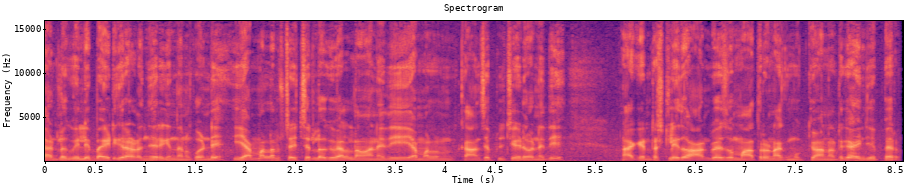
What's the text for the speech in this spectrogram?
దాంట్లోకి వెళ్ళి బయటికి రావడం జరిగింది అనుకోండి. ఈ ఎంఎల్ఎం స్ట్రక్చర్లోకి వెళ్ళడం అనేది ఎంఎల్ఎం కాన్సెప్ట్లు చేయడం అనేది నాకు ఇంట్రెస్ట్ లేదు. ఆన్ బేస్ మాత్రం నాకు ముఖ్యం అన్నట్టుగా ఆయన చెప్పారు.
